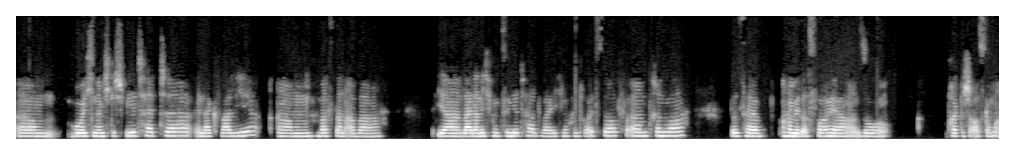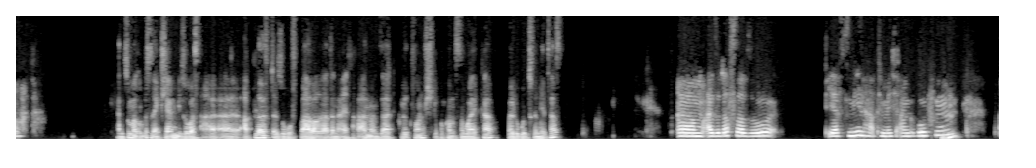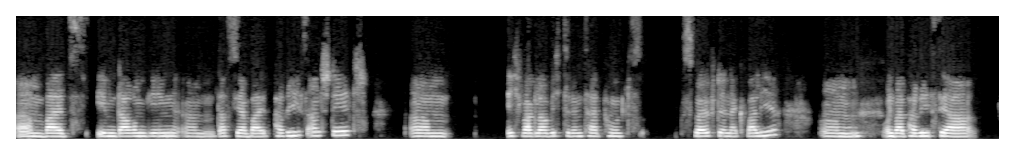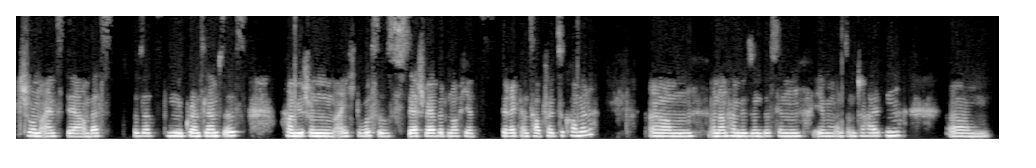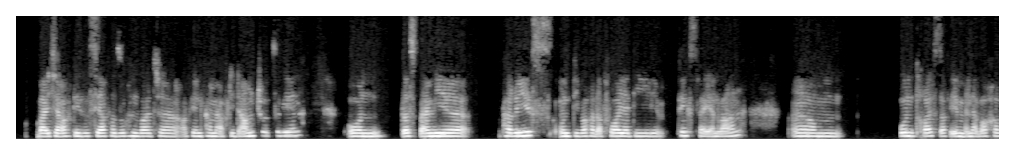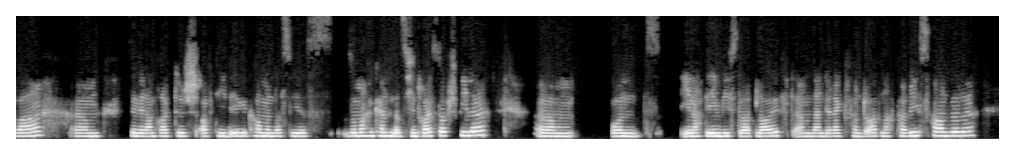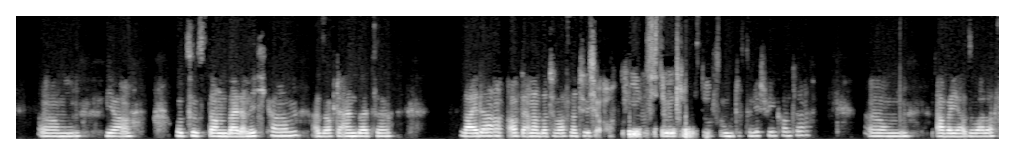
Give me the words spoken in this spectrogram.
ähm, wo ich nämlich gespielt hätte in der Quali, ähm, was dann aber ja leider nicht funktioniert hat, weil ich noch in Treusdorf ähm, drin war. Deshalb haben wir das vorher so praktisch ausgemacht. Kannst du mal so ein bisschen erklären, wie sowas äh, äh, abläuft? Also ruft Barbara dann einfach an und sagt Glückwunsch, du bekommst eine Wildcard, weil du gut trainiert hast? Ähm, also das war so, Jasmin hatte mich angerufen, Mhm. ähm, weil es eben darum ging, ähm, dass ja bald Paris ansteht. Ähm, ich war, glaube ich, zu dem Zeitpunkt Zwölfte in der Quali. Ähm, und weil Paris ja schon eins der am besten besetzten Grand Slams ist, haben wir schon eigentlich gewusst, dass es sehr schwer wird, noch jetzt direkt ans Hauptfeld zu kommen. Ähm, und dann haben wir so ein bisschen eben uns unterhalten, ähm, weil ich ja auch dieses Jahr versuchen wollte, auf jeden Fall mehr auf die Damentour zu gehen. Und dass bei mir Paris und die Woche davor ja die Pfingstferien waren ähm, und Treusdorf eben in der Woche war, ähm, sind wir dann praktisch auf die Idee gekommen, dass wir es so machen könnten, dass ich in Treusdorf spiele ähm, und je nachdem, wie es dort läuft, ähm, dann direkt von dort nach Paris fahren würde. Ähm, ja, wozu es dann leider nicht kam. Also auf der einen Seite leider, auf der anderen Seite war es natürlich auch cool, dass ich dann in Troisdorf so ein gutes Turnier spielen konnte. Ähm, aber ja, so war das.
